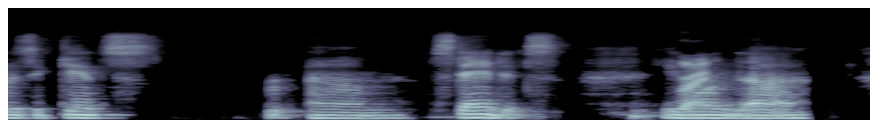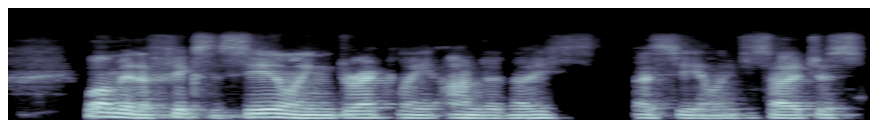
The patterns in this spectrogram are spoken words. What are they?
was against um, standards. He right. wanted, uh, wanted me to fix the ceiling directly underneath a ceiling. So just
